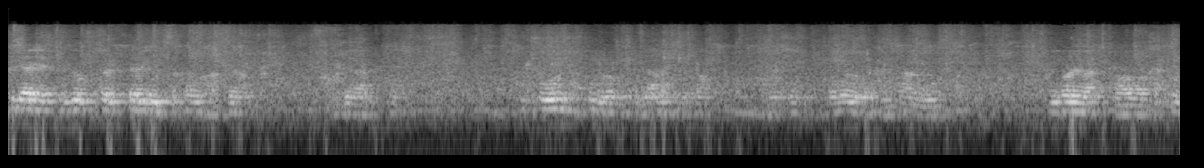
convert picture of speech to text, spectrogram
그 자리에 계속 저를 기다리고 있었던 것 같고요 언제나 이렇게 참 좋은 작품으로 남아주셔서 정말 너무너무 감사하고 막, 어, 작품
